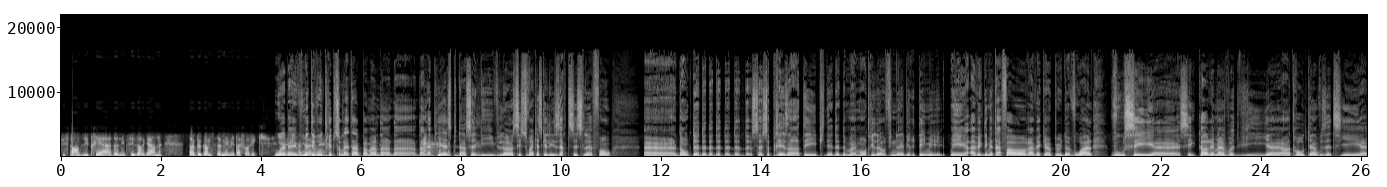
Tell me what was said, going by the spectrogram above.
suspendu, prêt à donner de ses organes. c'est un peu comme ça, mais métaphorique. Ouais, Euh, ben vous me mettez vos euh, tripes sur la table pas mal dans, dans, dans la pièce, puis dans ce livre-là. C'est souvent qu'est-ce que les artistes le font. Euh, donc, de, de, de, de, de, de- se, se présenter, puis de, de, de mo- montrer leur vulnérabilité, mais, mais avec des métaphores, avec un peu de voile. Vous, c'est euh, carrément votre vie, euh, entre autres quand vous étiez euh,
